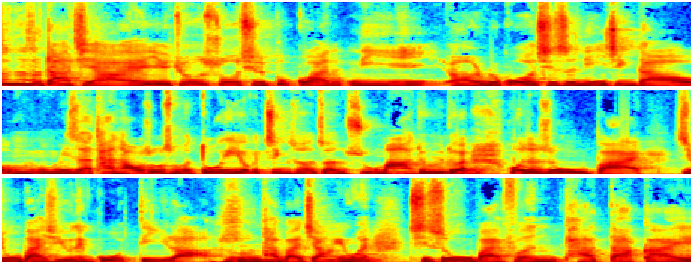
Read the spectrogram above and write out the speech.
真的是大家哎，也就是说，其实不管你呃，如果其实你已经到，我们一直在探讨说什么多益有个金色证书嘛，对不对？或者是五百，其实五百其实有点过低啦。我们坦白讲，因为其实五百分它大概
